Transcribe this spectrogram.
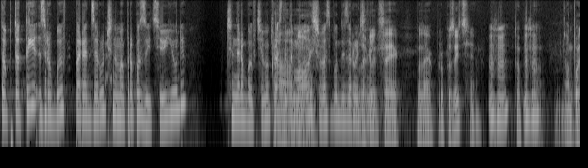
Тобто, ти зробив перед зарученими пропозицію Юлі? Чи не робив? Чи ви просто домовилися, ну, що у вас буде заручений? Взагалі це як була як пропозиція. Угу, Тобто, угу. або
